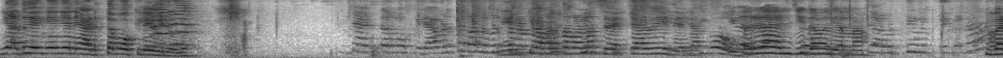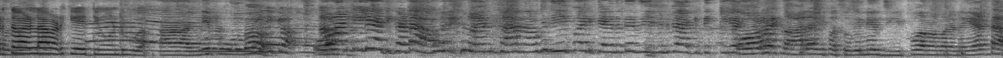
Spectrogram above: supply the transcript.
ഇനി അത് കഴിഞ്ഞ് കഴിഞ്ഞാൽ ഇനി അടുത്ത പോക്കിലേ വരുള്ളൂ. എനിക്ക് അവിടുത്തെ വെള്ളം ആവേ ഇല്ല. അപ്പോ ഒരു കാര്യം ചെയ്താൽ മതി അമ്മ. ഇവിടുത്തെ വെള്ളം അവിടെ കയറ്റി കൊണ്ട് പോവാ. ആ ഇനി പോകുമ്പോ കൊറേ കാലായി ഇപ്പൊ സുകന്യ ജീപ്പ് വാങ്ങാൻ പറയണേ ഏട്ടാ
